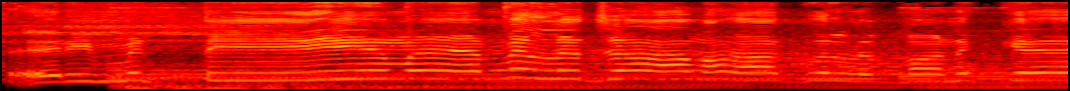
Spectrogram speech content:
तेरी मिट्टी में मिल जावा गुल बन के।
